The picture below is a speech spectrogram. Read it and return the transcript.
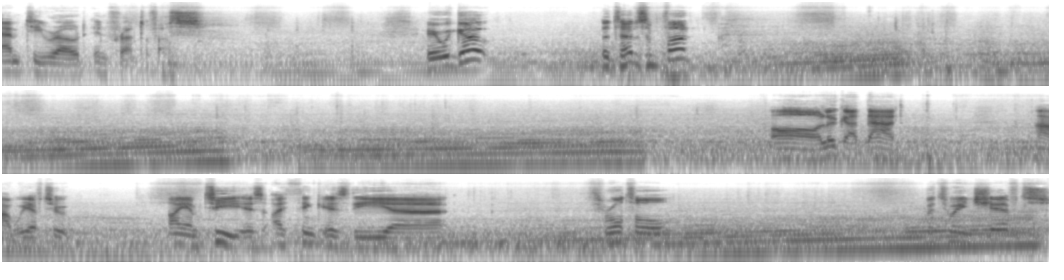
empty road in front of us. Here we go. Let's have some fun. Oh, look at that. Ah, we have to... IMT is, I think, is the uh, throttle between shifts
